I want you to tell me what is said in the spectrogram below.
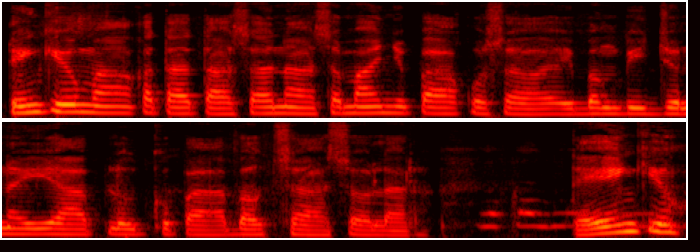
Thank you mga katata. Sana samahan nyo pa ako sa ibang video na i-upload ko pa about sa solar. Thank you.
